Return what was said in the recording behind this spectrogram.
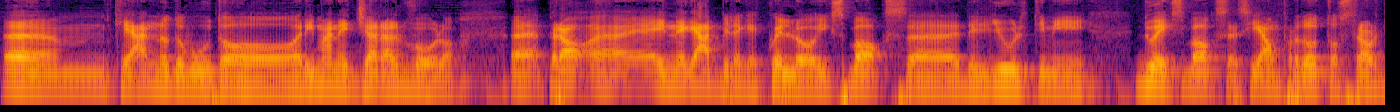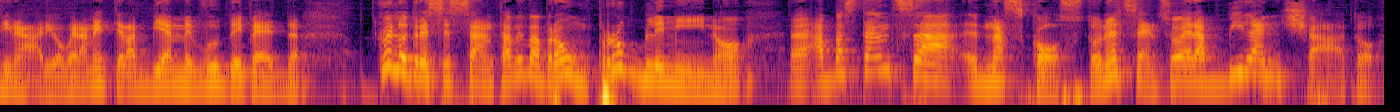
ehm, che hanno dovuto rimaneggiare al volo. Eh, però eh, è innegabile che quello Xbox eh, degli ultimi due Xbox sia un prodotto straordinario. Veramente la BMW dei pad. Quello 360 aveva però un problemino eh, abbastanza eh, nascosto, nel senso era bilanciato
